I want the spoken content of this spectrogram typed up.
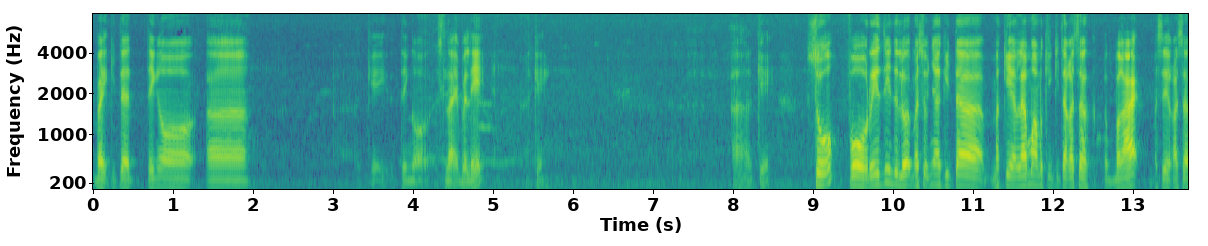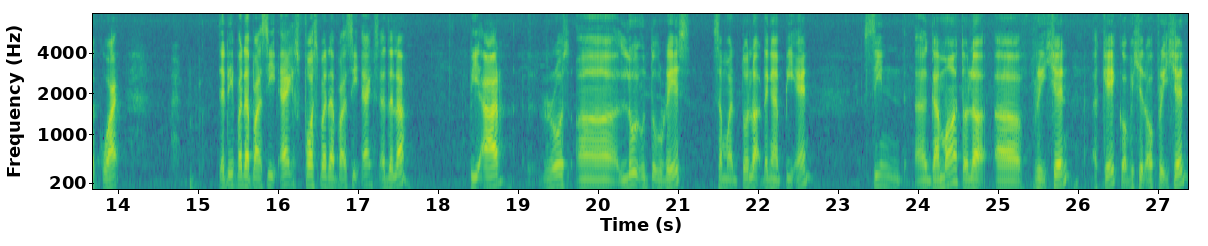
baik kita tengok uh, okey kita tengok slide balik okey uh, okey So, for raising the load, maksudnya kita makin lama makin kita rasa berat, masih rasa kuat. Jadi pada paksi X, force pada paksi X adalah PR, rose, uh, load untuk raise, sama tolak dengan PN. Sin uh, gamma tolak uh, friction, okay, coefficient of friction.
